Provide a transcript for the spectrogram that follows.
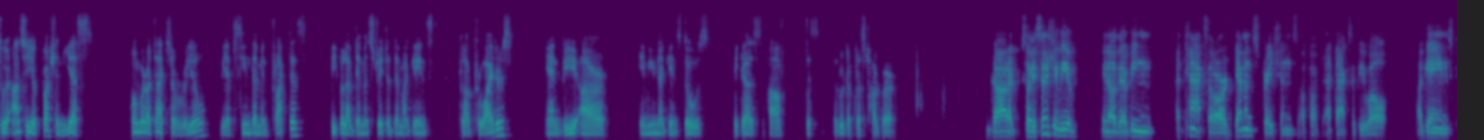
to answer your question, yes, firmware attacks are real. We have seen them in practice. People have demonstrated them against cloud providers, and we are immune against those because of this root of trust hardware. Got it. So essentially, we have, you know, there have been attacks or demonstrations of attacks, if you will, against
